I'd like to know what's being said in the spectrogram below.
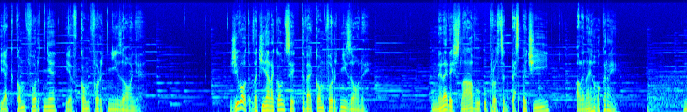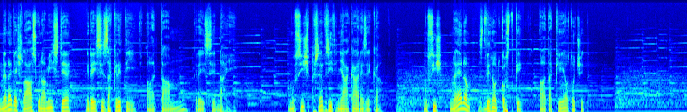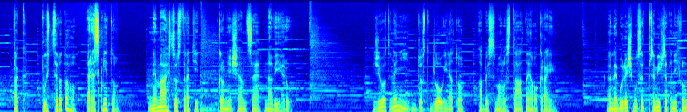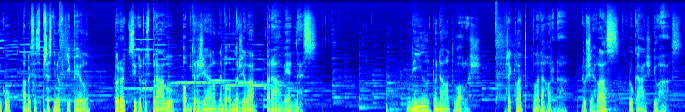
jak komfortně je v komfortní zóně. Život začíná na konci tvé komfortní zóny. Nenajdeš slávu uprostřed bezpečí, ale na jeho okraji. Nenajdeš lásku na místě, kde jsi zakrytý, ale tam, kde jsi nahý. Musíš převzít nějaká rizika. Musíš nejenom zdvihnout kostky, ale taky je otočit. Tak pust se do toho, riskni to. Nemáš co ztratit, kromě šance na výhru. Život není dost dlouhý na to, abys mohl stát na jeho okraji. Nebudeš muset přemýšlet ani chvilku, aby se přesně dovtípil, proč si tuto zprávu obdržel nebo obdržela právě dnes. Neil Donald Walsh Překlad Lada Horná Duše hlas Lukáš Juhás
